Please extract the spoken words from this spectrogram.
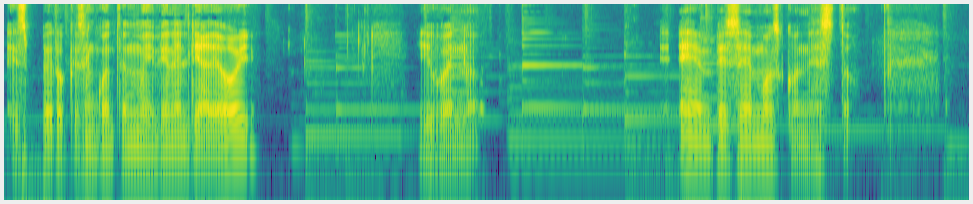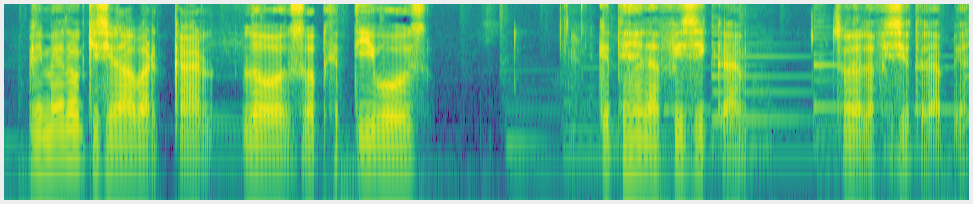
Espero que se encuentren muy bien el día de hoy. Y bueno, empecemos con esto. Primero quisiera abarcar los objetivos que tiene la física sobre la fisioterapia.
